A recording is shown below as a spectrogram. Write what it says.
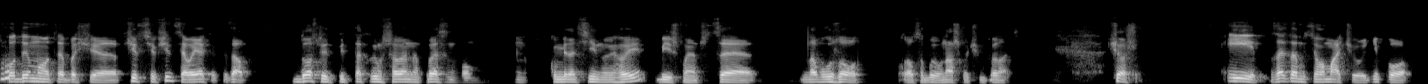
Володимиру треба ще вчитися вчитися, але як я казав, досвід під таким шаленим пресингом комбінаційної гри, більш-менш, це на особливо в нашому чемпіонаті. Що ж, і за цього матчу Дніпро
